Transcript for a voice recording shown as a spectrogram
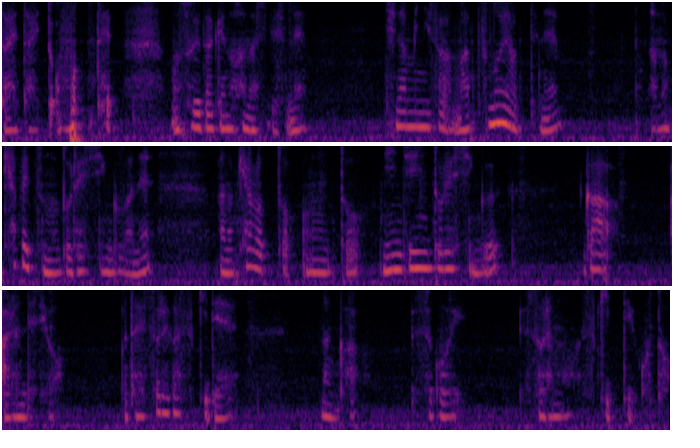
伝えたいと思って、まあ、それだけの話ですね。ちなみにさ松の屋ってねあのキャベツのドレッシングがねあのキャロットうんと人参ドレッシングがあるんですよ。私それが好きでなんかすごいそれも好きっていうことを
